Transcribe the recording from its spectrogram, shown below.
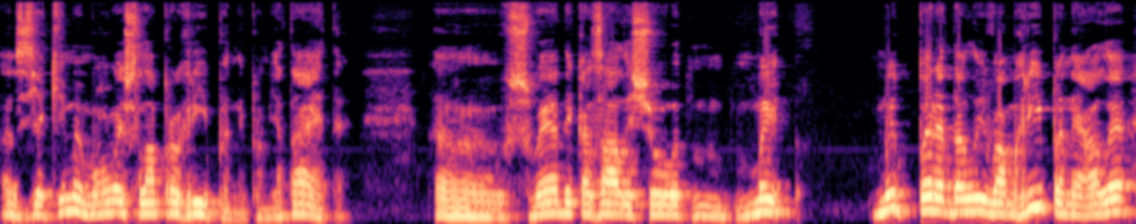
з якими мова йшла про Гріпини, пам'ятаєте? Е, Шведи казали, що от ми, ми передали вам Гріпини, але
